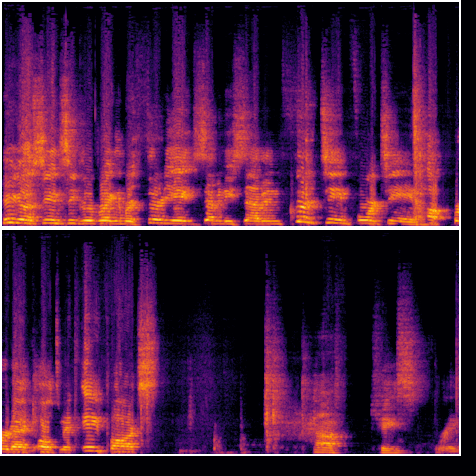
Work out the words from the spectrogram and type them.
Here you go, CNC group break number 3877, 1314, Upper Deck Ultimate 8 box, half case break.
